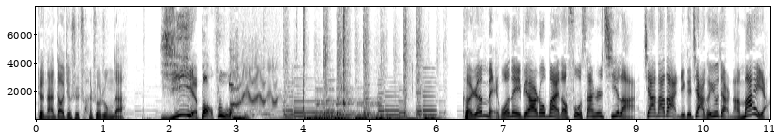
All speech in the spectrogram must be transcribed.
这难道就是传说中的一夜暴富啊？可人美国那边都卖到负三十七了，加拿大你这个价格有点难卖呀。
